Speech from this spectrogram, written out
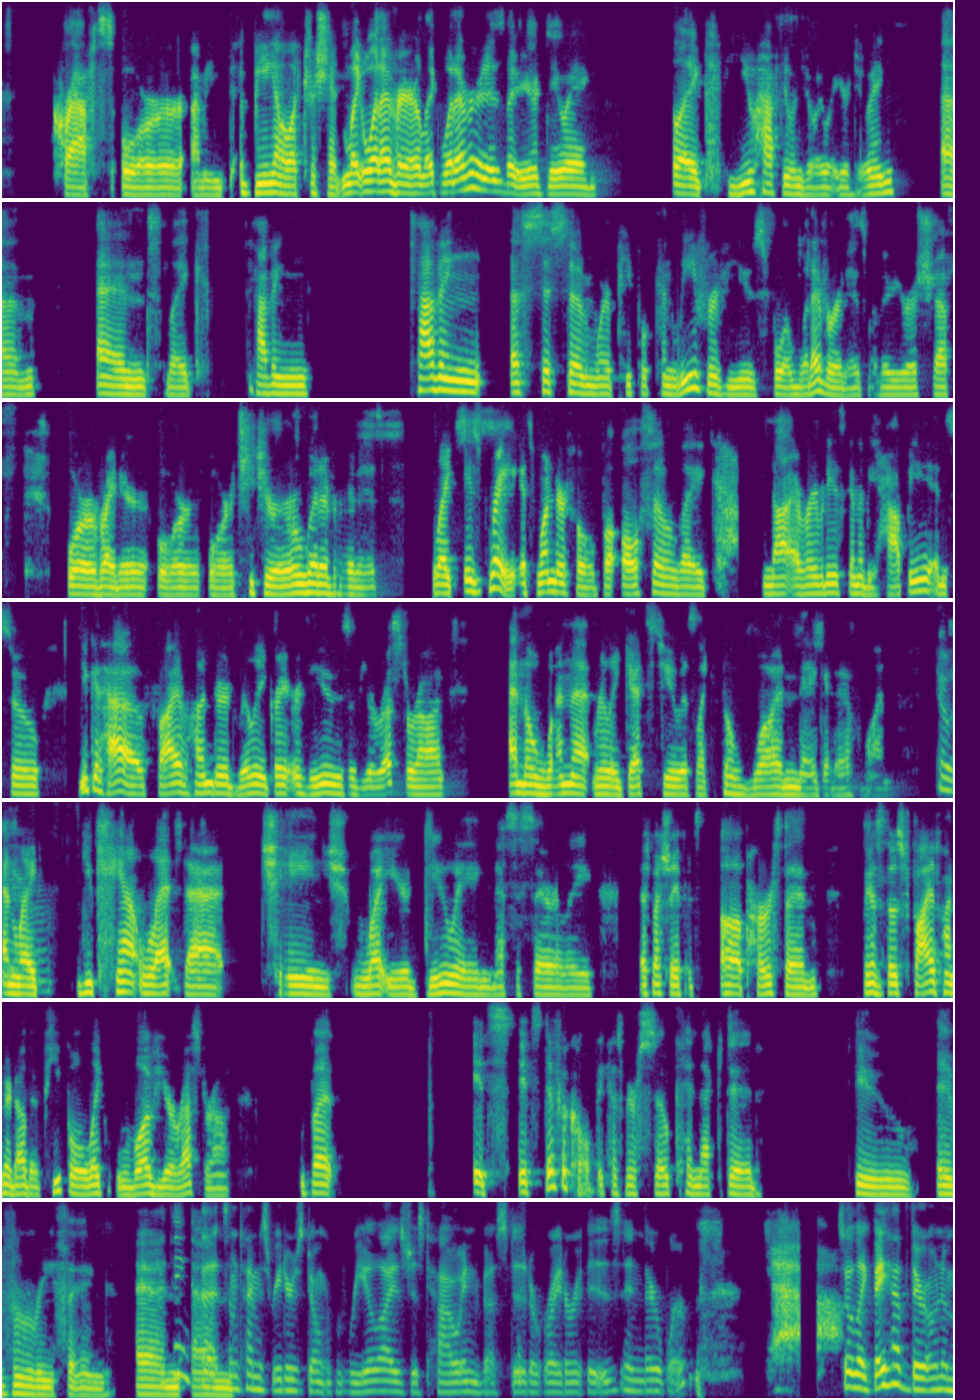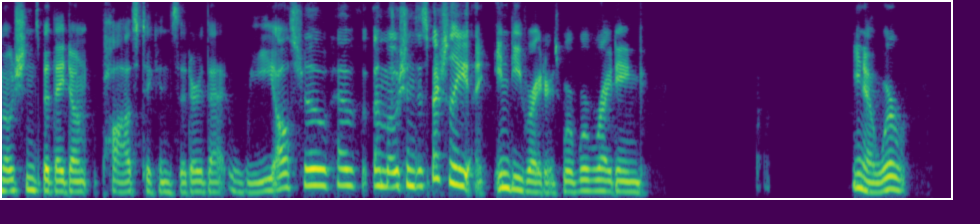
crafts or I mean, being an electrician, like whatever, like whatever it is that you're doing, like you have to enjoy what you're doing, um, and like having having a system where people can leave reviews for whatever it is, whether you're a chef or a writer or or a teacher or whatever it is, like is great. It's wonderful, but also like not everybody's going to be happy, and so you could have 500 really great reviews of your restaurant, and the one that really gets to you is like the one negative one Oh, And, like, you can't let that change what you're doing necessarily, especially if it's a person, because those 500 other people like love your restaurant. But it's it's difficult because we're so connected to everything and I think that sometimes readers don't realize just how invested a writer is in their work. yeah So like they have their own emotions, but they don't pause to consider that we also have emotions, especially uh, indie writers where we're writing you know, we're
